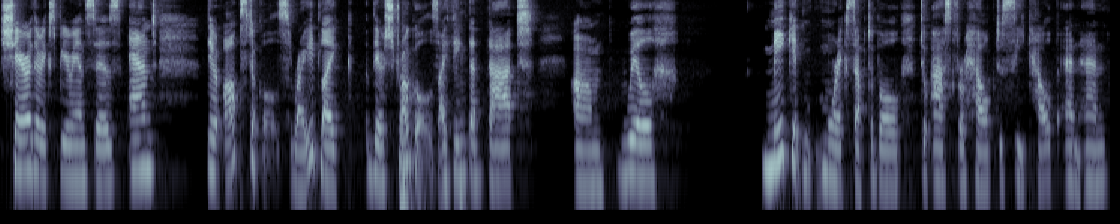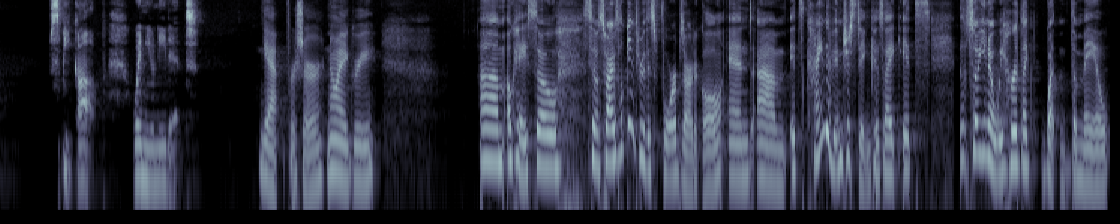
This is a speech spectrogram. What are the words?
share their experiences and their obstacles, right? Like their struggles. I think that that um, will make it more acceptable to ask for help to seek help and and speak up when you need it. Yeah for sure. No i agree. Um, okay, so so so I was looking through this Forbes article, and um, it's kind of interesting because like it's so you know we heard like what the Mayo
